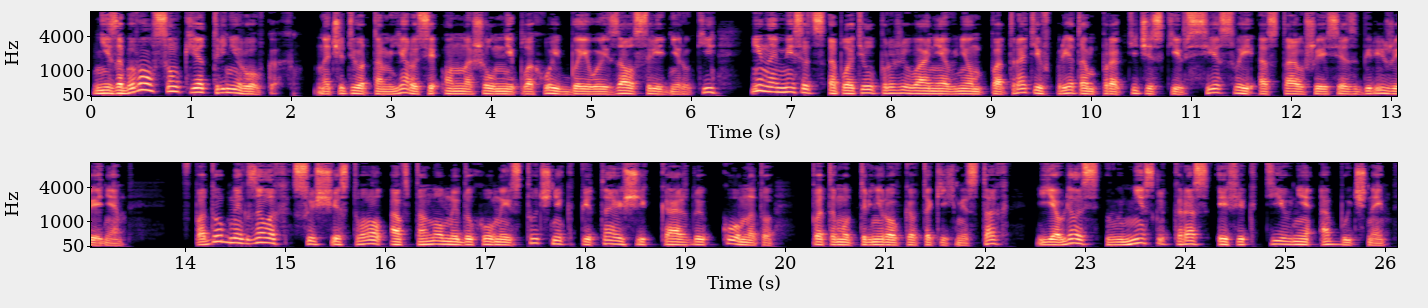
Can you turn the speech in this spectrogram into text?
Не забывал сумки о тренировках. На четвертом ярусе он нашел неплохой боевой зал средней руки и на месяц оплатил проживание в нем, потратив при этом практически все свои оставшиеся сбережения. В подобных залах существовал автономный духовный источник, питающий каждую комнату, потому тренировка в таких местах являлась в несколько раз эффективнее обычной –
